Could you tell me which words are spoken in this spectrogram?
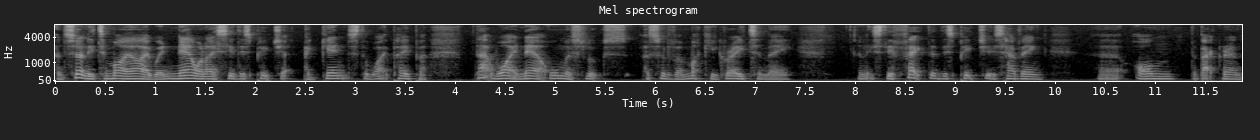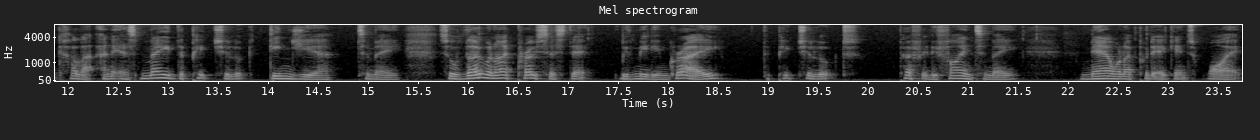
and certainly to my eye, when now when I see this picture against the white paper, that white now almost looks a sort of a mucky grey to me, and it's the effect that this picture is having uh, on the background colour, and it has made the picture look dingier to me. So although when I processed it with medium grey, the picture looked perfectly fine to me. Now when I put it against white,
